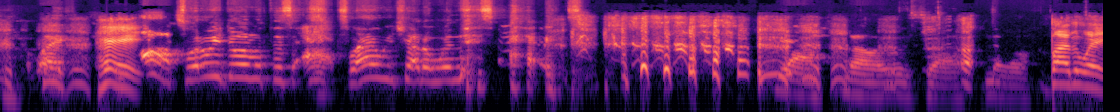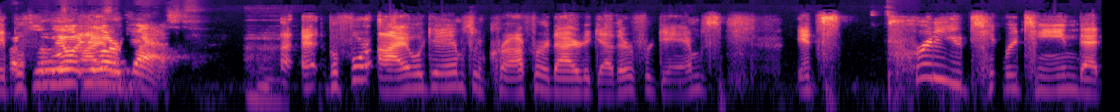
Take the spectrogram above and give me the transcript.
like, hey, axe, what are we doing with this axe? Why are we trying to win this axe? yeah, no, it was uh, uh, no. By the way, before you, you learn fast. Uh, uh, before Iowa games, when Crawford and I are together for games, it's pretty routine that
